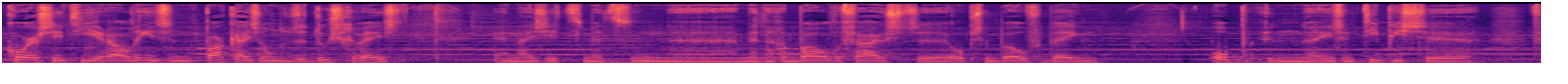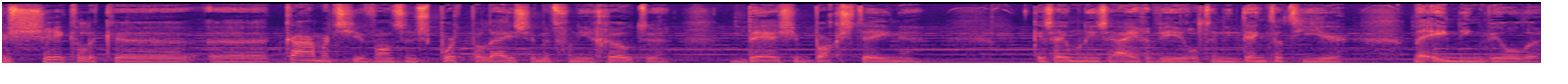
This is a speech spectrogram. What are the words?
Cor zit hier al in zijn pak. Hij is onder de douche geweest. En hij zit met een, uh, met een gebalde vuist uh, op zijn bovenbeen. Op een, in zijn typische, verschrikkelijke kamertje van zijn sportpaleis. Met van die grote beige bakstenen. Hij is helemaal in zijn eigen wereld. En ik denk dat hij hier maar één ding wilde.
